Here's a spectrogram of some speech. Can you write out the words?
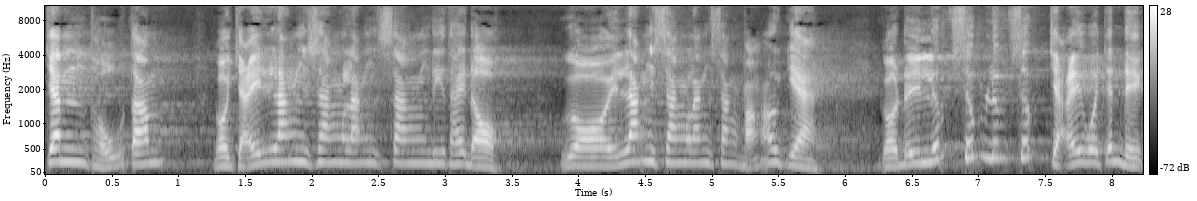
tranh thủ tắm, rồi chạy lăn xăng lăn xăng đi thay đồ, rồi lăn xăng lăn xăng bằng áo chà rồi đi lúp xúp lúp xúp chạy qua chánh điện.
